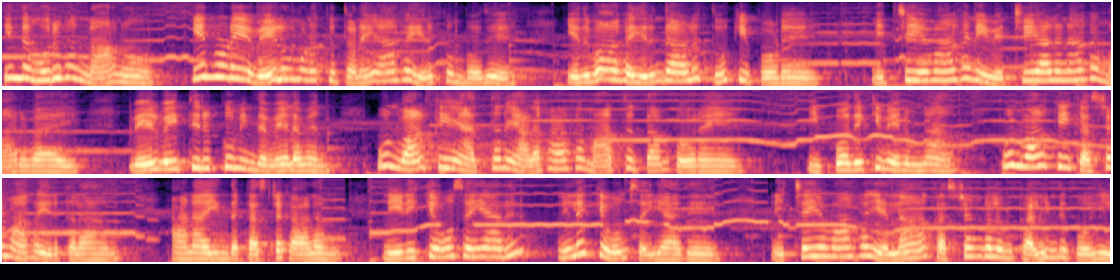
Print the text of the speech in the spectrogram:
இந்த முருகன் நானும் என்னுடைய வேலும் உனக்கு துணையாக இருக்கும்போது எதுவாக இருந்தாலும் தூக்கி போடு. நிச்சயமாக நீ வெற்றியாளனாக மாறுவாய். வேல் வைத்திருக்கும் இந்த வேலவன் உன் வாழ்க்கையை அத்தனை அழகாக மாற்றத்தான் போறேன். இப்போதைக்கு வேணும்னா உன் வாழ்க்கை கஷ்டமாக இருக்கலாம். ஆனால் இந்த கஷ்ட காலம் நீடிக்கவும் செய்யாது நிலைக்கவும் செய்யாது. நிச்சயமாக எல்லா கஷ்டங்களும் கழிந்து போய்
